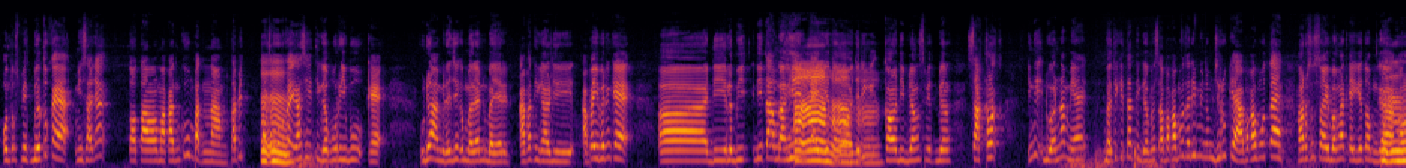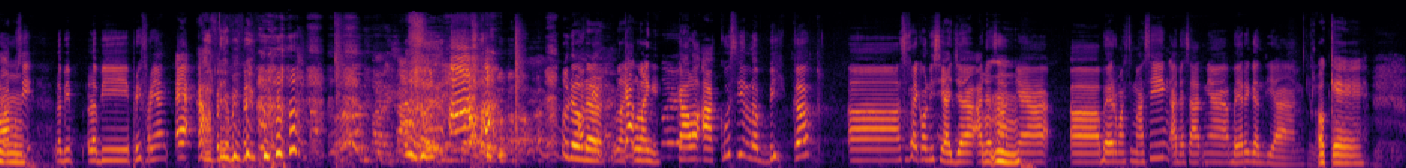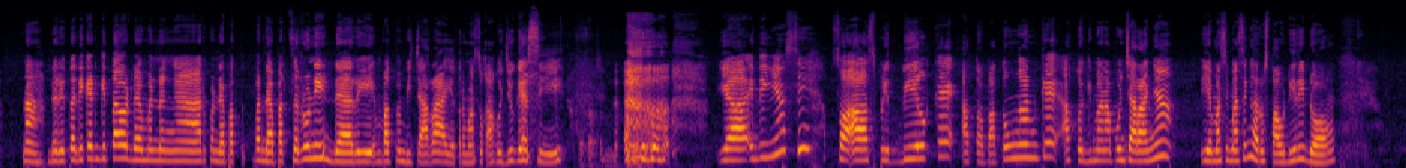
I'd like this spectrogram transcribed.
untuk speed bill tuh kayak misalnya total makanku 46, tapi pacarku Mm-mm. kayak kasih 30 ribu kayak udah ambil aja kembalian dibayarin apa tinggal di apa ibaratnya kayak eh di lebih ditambahin Ah, kayak ah, gitu. ah, Jadi kalau dibilang speed bill saklek ini 26 ya, berarti kita 13. Apa kamu tadi minum jeruk ya? Apa kamu teh? Harus sesuai banget kayak gitu. Enggak. Kalau aku sih lebih lebih prefernya eh ah, lebih prefer. Udah udah Oke, ulang- ulangi. Kalau aku sih lebih ke eh, sesuai kondisi aja. Ada Mm-mm. saatnya eh, bayar masing-masing, ada saatnya bayarnya gantian. gitu. Oke. Nah, dari tadi kan kita udah mendengar pendapat pendapat seru nih dari empat pembicara ya termasuk aku juga sih. ya intinya sih soal split bill kek atau patungan kek atau gimana pun caranya ya masing-masing harus tahu diri dong.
